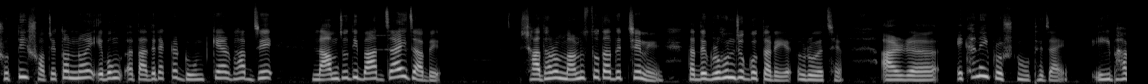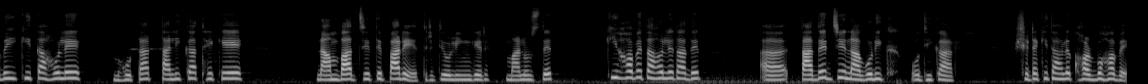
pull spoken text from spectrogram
সত্যিই সচেতন নয় এবং তাদের একটা ডোন্ট কেয়ার ভাব যে নাম যদি বাদ যায় যাবে সাধারণ মানুষ তো তাদের চেনে, তাদের গ্রহণযোগ্যতা রয়েছে। আর এখানেই প্রশ্ন উঠে যায়, এইভাবেই কি তাহলে ভোটার তালিকা থেকে নাম বাদ যেতে পারে তৃতীয় লিঙ্গের মানুষদের? কি হবে তাহলে তাদের? তাদের যে নাগরিক অধিকার, সেটা কি তাহলে খর্ব হবে?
